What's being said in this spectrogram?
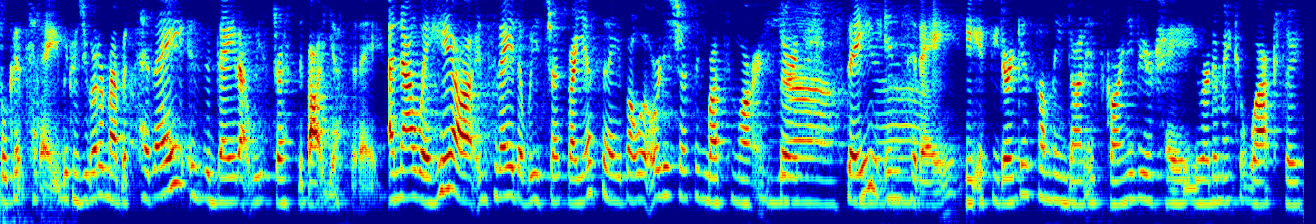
look at today because you got to remember today is the day that we stressed about yesterday. And now we're here in today that we stressed about yesterday but we're already stressing about tomorrow. So Yeah, staying in today. If you don't get something done it's going to be okay. You're going to make it work. So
